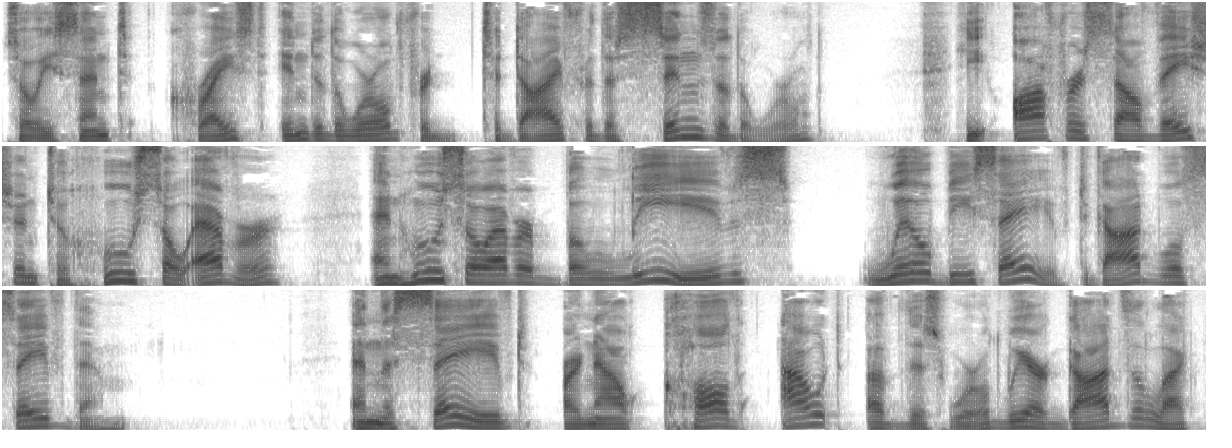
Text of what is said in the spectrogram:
So He sent Christ into the world for, to die for the sins of the world. He offers salvation to whosoever, and whosoever believes will be saved. God will save them. And the saved are now called out of this world. We are God's elect.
